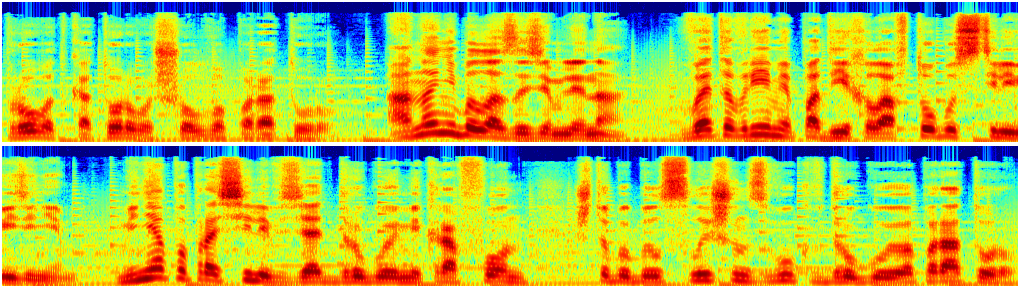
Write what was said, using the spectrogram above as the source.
провод которого шел в аппаратуру. Она не была заземлена, в это время подъехал автобус с телевидением. Меня попросили взять другой микрофон, чтобы был слышен звук в другую аппаратуру.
